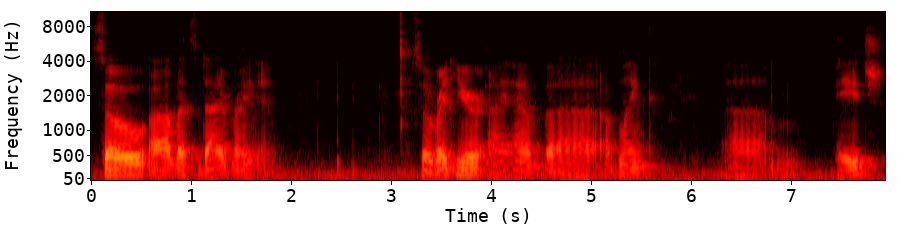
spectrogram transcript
So uh, let's dive right in. So right here I have uh, a blank um, page,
